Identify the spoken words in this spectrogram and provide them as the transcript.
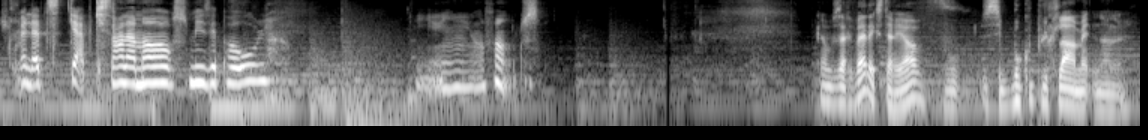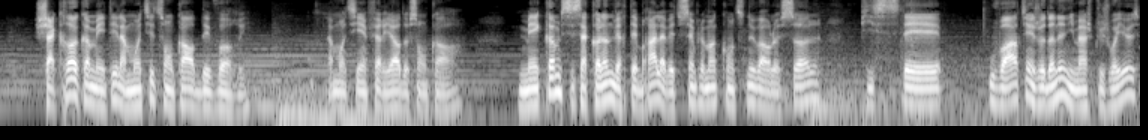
Je remets la petite cape qui sent la mort sur mes épaules. Et on fonce. Quand vous arrivez à l'extérieur, vous... c'est beaucoup plus clair maintenant. là. Chakra a comme été la moitié de son corps dévoré, la moitié inférieure de son corps. Mais comme si sa colonne vertébrale avait tout simplement continué vers le sol, puis c'était ouvert. Tiens, je vais donner une image plus joyeuse.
